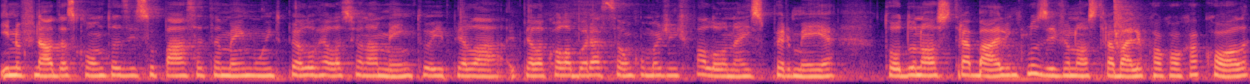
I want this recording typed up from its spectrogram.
E no final das contas, isso passa também muito pelo relacionamento e pela, e pela colaboração, como a gente falou, né? Isso permeia todo o nosso trabalho, inclusive o nosso trabalho com a Coca-Cola.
